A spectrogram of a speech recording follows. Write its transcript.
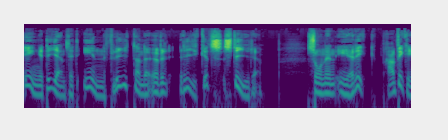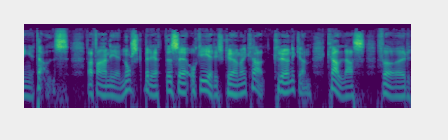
inget egentligt inflytande över rikets styre. Sonen Erik, han fick inget alls, varför han i en norsk berättelse och i Erikskrönikan kallas för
